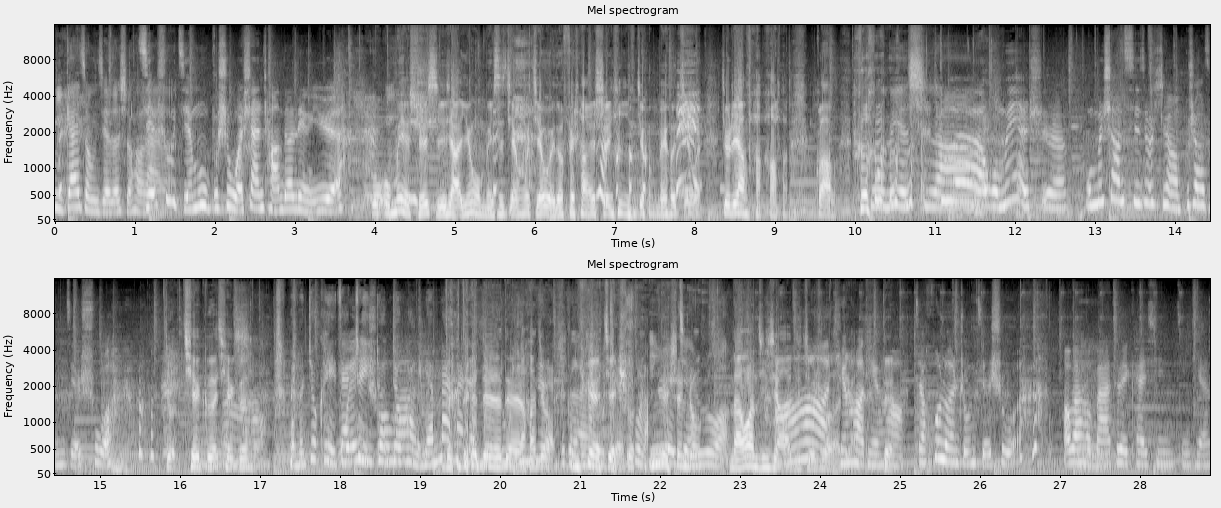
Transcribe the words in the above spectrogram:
你该总结的时候结束节目不是我擅长的领域。我我们也学习一下，因为我每次节目结尾都非常的生硬，就没有结尾，就这样吧。好了，挂吧。我们也是啊，对，我们也是。我们上期就是这样，不知道怎么结束，就切割 切割。我们就可以在这一段对话里面慢慢的对对对对，然后就音乐结束了，音乐声中难忘今宵就结束了，挺好挺好，在混乱中结束。好吧好吧，特别开心今天，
